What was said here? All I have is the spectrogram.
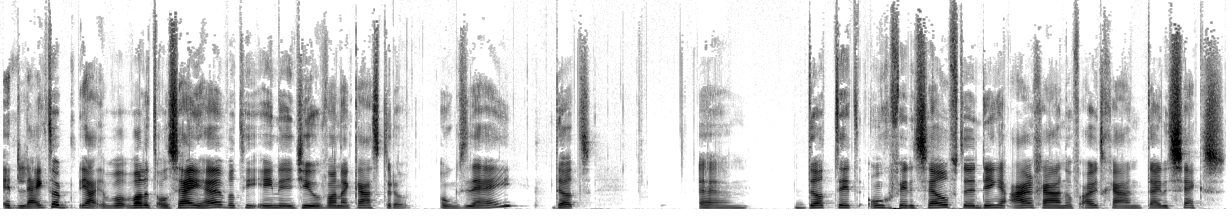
het lijkt er, ja, wat het al zei, hè, wat die ene Giovanna Castro ook zei, dat, um, dat dit ongeveer dezelfde dingen aangaan of uitgaan tijdens seks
